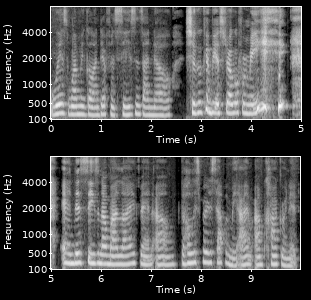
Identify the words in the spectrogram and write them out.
As women go in different seasons. I know sugar can be a struggle for me in this season of my life, and um, the Holy Spirit is helping me. I'm, I'm conquering it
